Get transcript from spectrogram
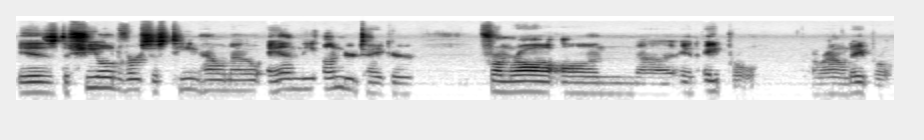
is The Shield versus Team Hell No and The Undertaker from Raw on uh, in April, around April.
